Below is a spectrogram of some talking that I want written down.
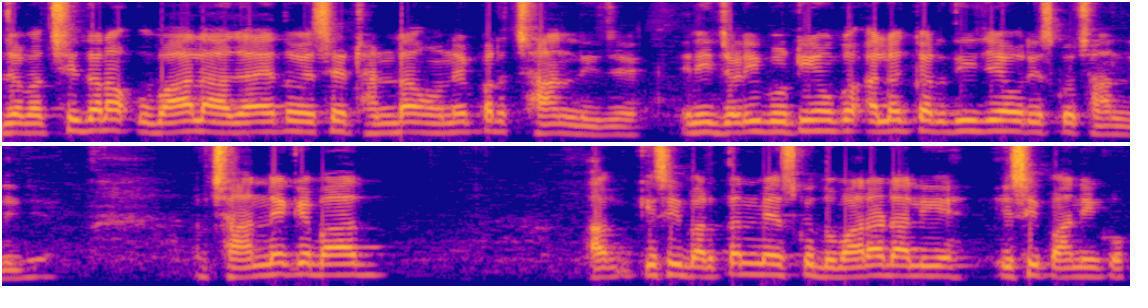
जब अच्छी तरह उबाल आ जाए तो इसे ठंडा होने पर छान लीजिए। यानी जड़ी बूटियों को अलग कर दीजिए और इसको छान लीजिए। छानने के बाद अब किसी बर्तन में इसको दोबारा डालिए इसी पानी को।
